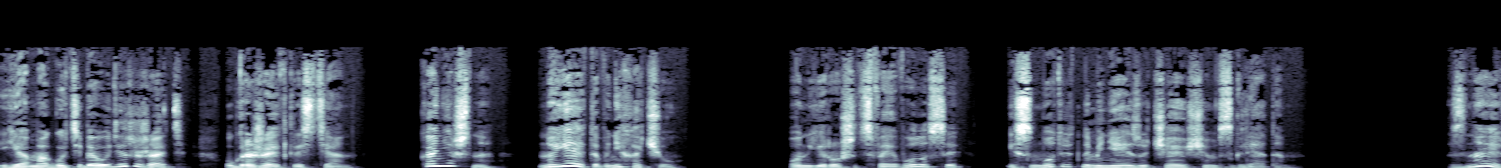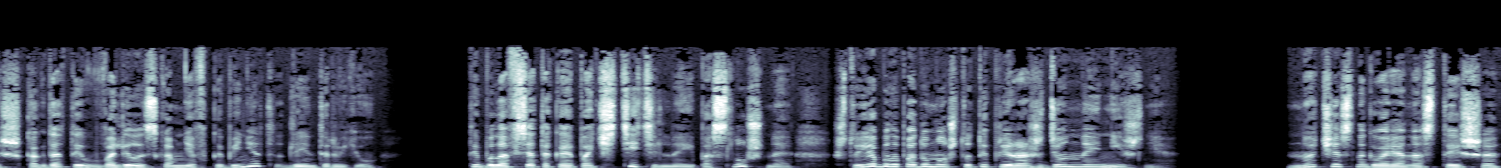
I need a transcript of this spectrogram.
«Я могу тебя удержать», — угрожает Кристиан. «Конечно, но я этого не хочу». Он ерошит свои волосы и смотрит на меня изучающим взглядом. «Знаешь, когда ты ввалилась ко мне в кабинет для интервью, ты была вся такая почтительная и послушная, что я было подумал, что ты прирожденная нижняя. Но, честно говоря, Настейша,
